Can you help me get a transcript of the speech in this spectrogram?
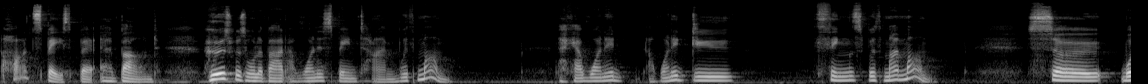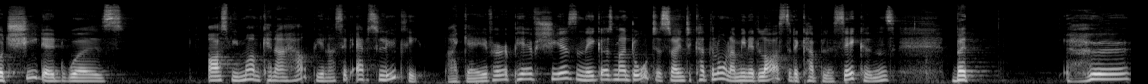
heart space uh, bound. Hers was all about I want to spend time with mom. Like I wanted I want to do things with my mom. So what she did was ask me, Mom, can I help you? And I said, Absolutely. I gave her a pair of shears, and there goes my daughter starting to cut the lawn. I mean, it lasted a couple of seconds, but her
